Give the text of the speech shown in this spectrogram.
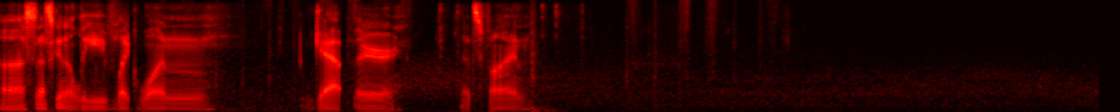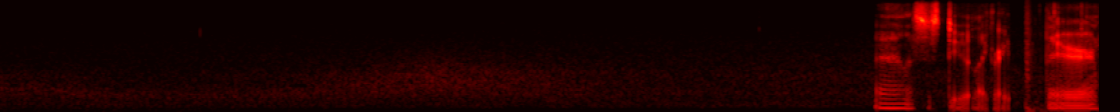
Uh, so that's going to leave like one gap there. That's fine. Uh, let's just do it like right there.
